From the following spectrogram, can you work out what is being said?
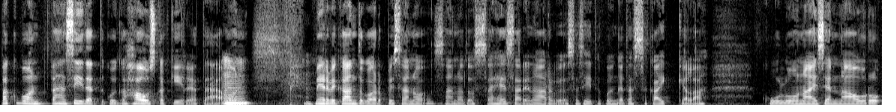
pakko puhua nyt vähän siitä, että kuinka hauska kirja tämä on. Mm. Mervi Kantokorpi sanoi sano tuossa Hesarin arviossa siitä, kuinka tässä kaikkialla kuuluu naisen nauru.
